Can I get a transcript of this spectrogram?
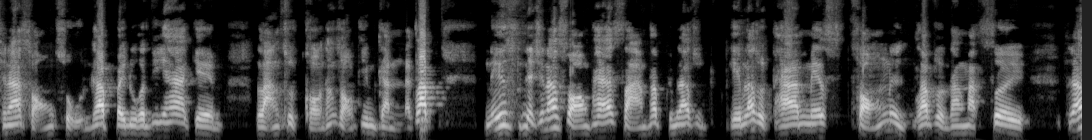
ชนะ 2-0 ครับ ไปดูกันที่ 5 เกมหลังสุดของทั้ง 2 ทีมกันนะครับนิสเนี่ยชนะ 2 แพ้ 3 ครับ เกมล่าสุดเกมล่าสุดแพ้เมส 2-1 ครับ ส่วนทางมาร์เซย์ นะ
